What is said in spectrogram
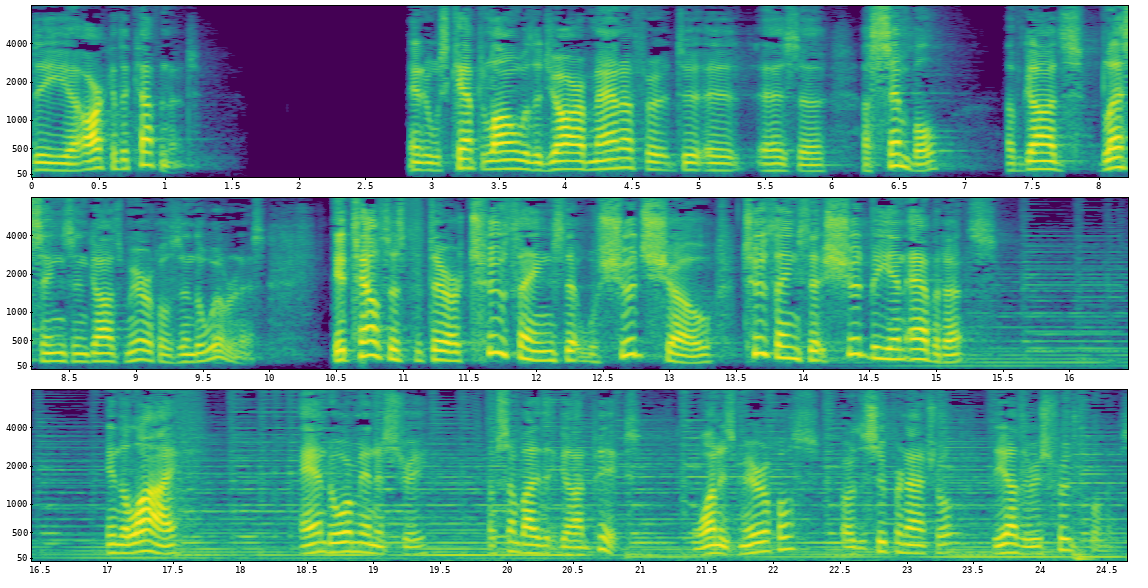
the uh, Ark of the Covenant. And it was kept along with a jar of manna for, to, uh, as a, a symbol of God's blessings and God's miracles in the wilderness. It tells us that there are two things that should show, two things that should be in evidence in the life and or ministry of somebody that God picks. One is miracles or the supernatural, the other is fruitfulness.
